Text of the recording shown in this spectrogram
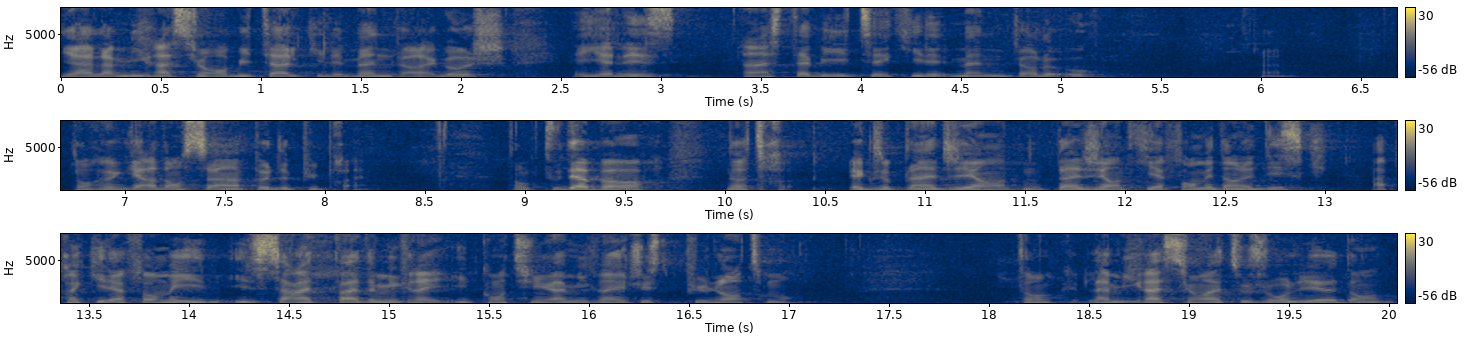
Il y a la migration orbitale qui les mène vers la gauche, et il y a les instabilités qui les mènent vers le haut. Hein? Donc regardons ça un peu de plus près. Donc tout d'abord, notre exoplanète géante, notre planète géante qui a formé dans le disque, après qu'il a formé, il ne s'arrête pas de migrer, il continue à migrer juste plus lentement. Donc la migration a toujours lieu, donc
